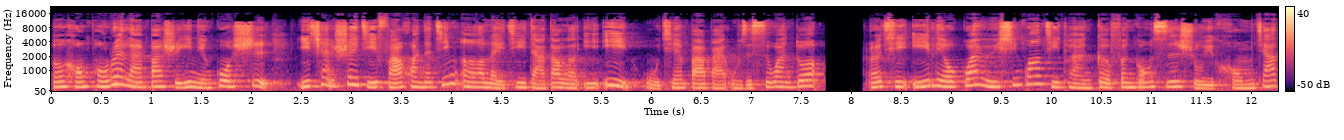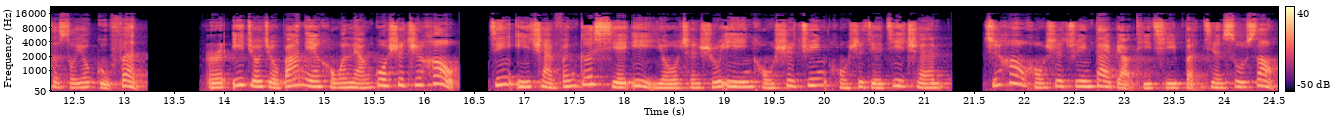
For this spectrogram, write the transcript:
而洪彭瑞兰八十一年过世，遗产税及罚锾的金额累计达到了一亿五千八百五十四万多，而其遗留关于星光集团各分公司属于洪家的所有股份。而一九九八年洪文良过世之后，经遗产分割协议由陈淑莹、洪世军、洪世杰继承。之后，洪世军代表提起本件诉讼，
